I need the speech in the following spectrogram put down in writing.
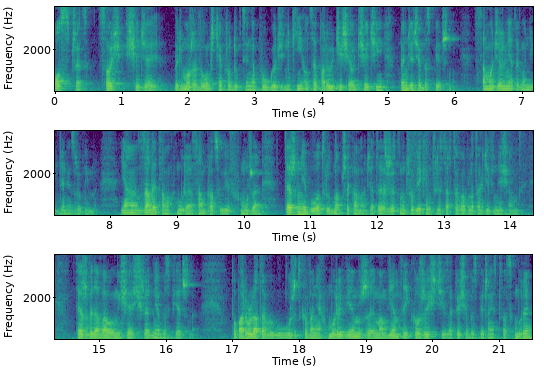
ostrzec, coś się dzieje. Być może wyłącznie produkcję na pół godzinki, odseparujcie się od sieci, będziecie bezpieczni. Samodzielnie tego nigdy nie zrobimy. Ja zalecam chmurę, sam pracuję w chmurze. Też mnie było trudno przekonać. Ja też jestem człowiekiem, który startował w latach 90. Też wydawało mi się średnio bezpieczne. Po paru latach użytkowania chmury wiem, że mam więcej korzyści w zakresie bezpieczeństwa z chmury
